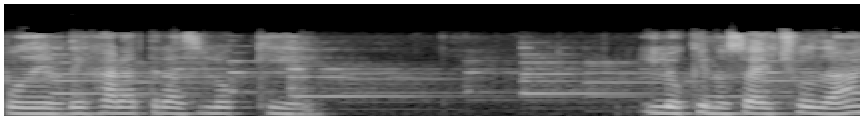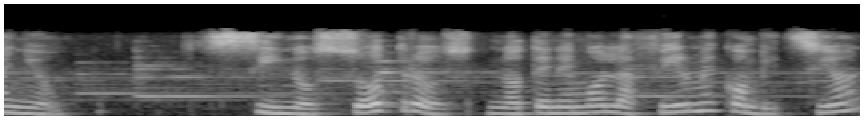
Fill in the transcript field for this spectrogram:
poder dejar atrás lo que lo que nos ha hecho daño. Si nosotros no tenemos la firme convicción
